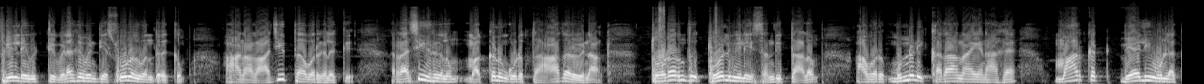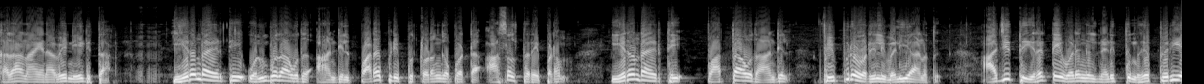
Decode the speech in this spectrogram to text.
ஃபீல்டை விட்டு விலக வேண்டிய சூழல் வந்திருக்கும். ஆனால் அஜித் அவர்களுக்கு ரசிகர்களும் மக்களும் கொடுத்த ஆதரவினால் தொடர்ந்து தோல்விகளை சந்தித்தாலும் அவர் முன்னணி கதாநாயகனாக மார்க்கெட் வேல்யூ உள்ள கதாநாயகனாகவே நீடித்தார். இரண்டாயிரத்தி ஒன்பதாவது ஆண்டில் படப்பிடிப்பு தொடங்கப்பட்ட அசல் திரைப்படம் இரண்டாயிரத்தி பத்தாவது ஆண்டில் பிப்ரவரியில் வெளியானது. அஜித் இரட்டை வேடங்களில் நடித்து மிகப்பெரிய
